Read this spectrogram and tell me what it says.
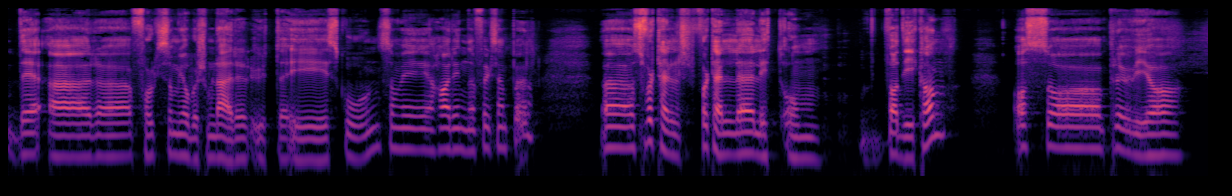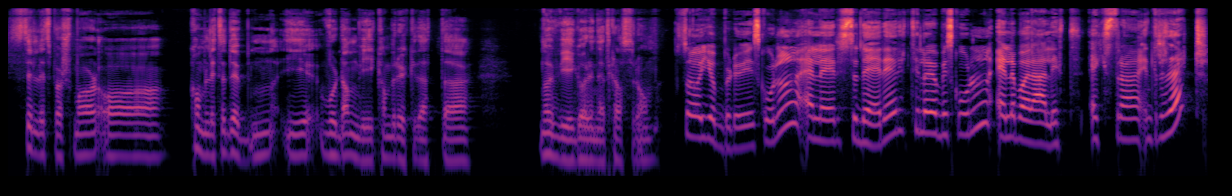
det er uh, folk som jobber som lærer ute i skolen, som vi har inne, f.eks. Uh, så fortell, fortell litt om hva de kan. Og så prøver vi å stille litt spørsmål og komme litt i dybden i hvordan vi kan bruke dette når vi går inn i et klasserom. Så jobber du i skolen, eller studerer til å jobbe i skolen, eller bare er litt ekstra interessert.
